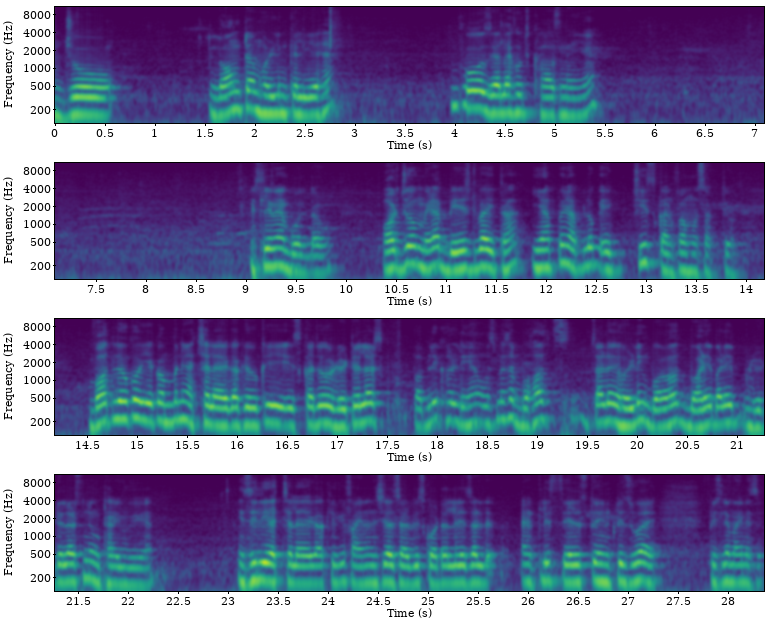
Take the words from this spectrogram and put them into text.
जो लॉन्ग टर्म होल्डिंग के लिए है, वो ज़्यादा कुछ खास नहीं है। इसलिए मैं बोलता हूँ। और जो मेरा बेस्ड बाई था, यहाँ पर आप लोग एक चीज़ कंफर्म हो सकते हो। बहुत लोगों को ये कंपनी अच्छा लगेगा क्योंकि इसका जो रिटेलर्स पब्लिक होल्डिंग है, उसमें से बहुत सारे होल्डिंग बहुत बड़े बड़े रिटेलर्स ने उठाई हुई है। इसीलिए अच्छा लगेगा क्योंकि financial service quarterly result at least sales तो इंक्रीज़ हुआ है पिछले महीने से,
